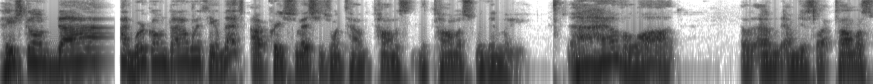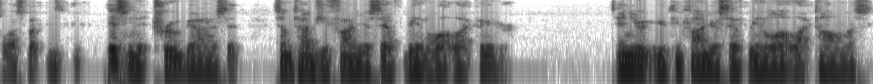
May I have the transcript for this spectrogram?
He's going to die and we're going to die with him. That's i preached a message one time to thomas the thomas within me. I have a lot. I'm, I'm just like thomas was but isn't it true guys that sometimes you find yourself being a lot like peter? And you you can find yourself being a lot like thomas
